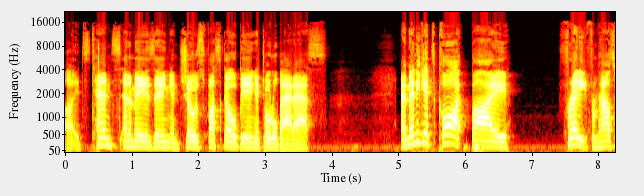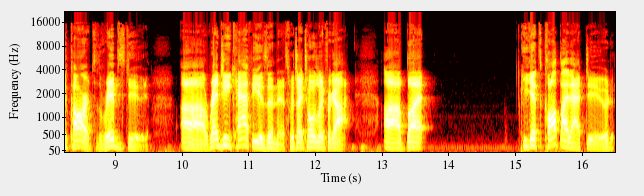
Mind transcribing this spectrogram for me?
Uh, it's tense and amazing and shows Fusco being a total badass. And then he gets caught by Freddy from House of Cards, the ribs dude. Uh, Reggie Cathey is in this, which I totally forgot. Uh, but he gets caught by that dude.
